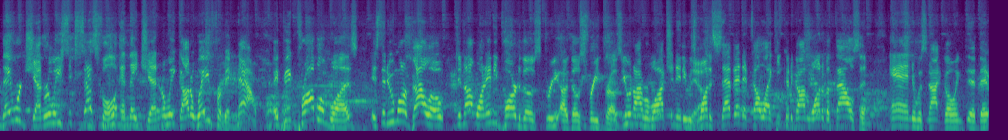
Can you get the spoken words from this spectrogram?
they were generally successful and they generally got away from it. Now, a big problem was is that Oumar Ballo did not want any part of those three uh, those free throws. You and I were watching it. He was Yeah. one of seven. It felt like he could have gone one of a thousand, and it was not going. To, th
